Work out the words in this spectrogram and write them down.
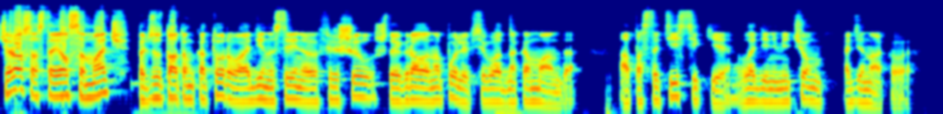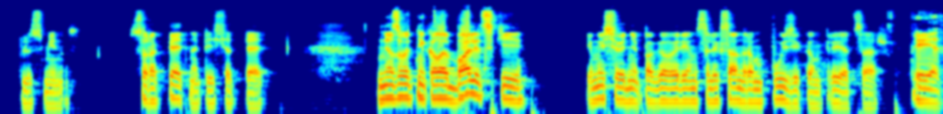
Вчера состоялся матч, по результатам которого один из тренеров решил, что играла на поле всего одна команда, а по статистике владение мячом одинаковое, плюс-минус. 45 на 55. Меня зовут Николай Балицкий, и мы сегодня поговорим с Александром Пузиком. Привет, Саш. Привет.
